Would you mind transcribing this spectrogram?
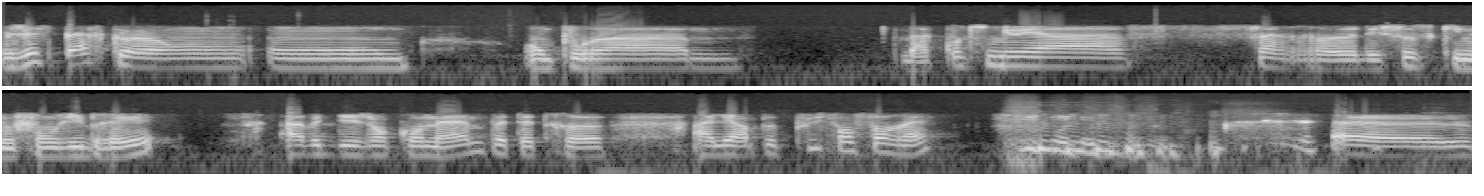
j'espère qu'on on, on, pourra bah, continuer à faire euh, des choses qui nous font vibrer avec des gens qu'on aime, peut-être euh, aller un peu plus en forêt. euh,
